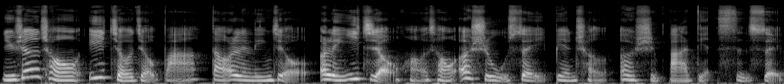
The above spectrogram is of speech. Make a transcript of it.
女生从一九九八到二零零九二零一九，哈，从二十五岁变成二十八点四岁。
